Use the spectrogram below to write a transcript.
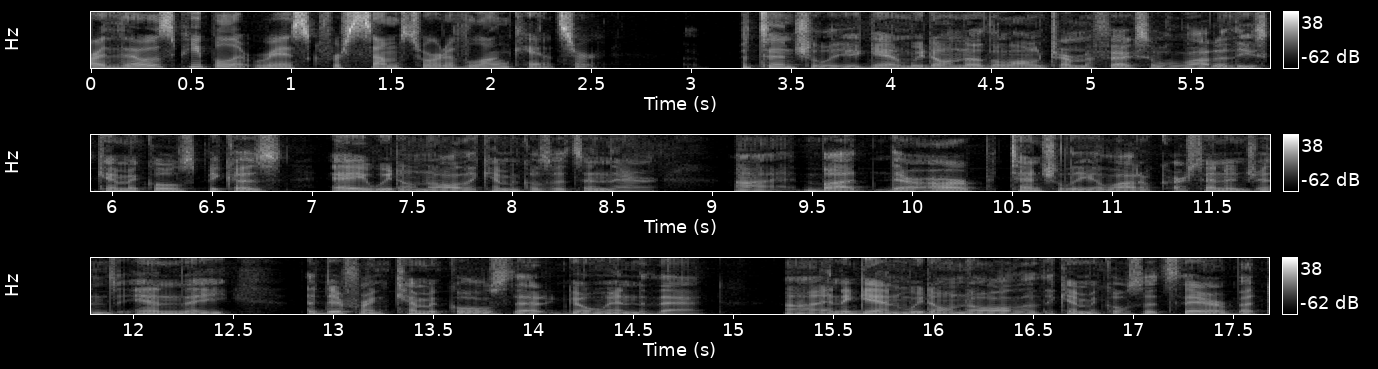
Are those people at risk for some sort of lung cancer? Potentially. Again, we don't know the long term effects of a lot of these chemicals because, A, we don't know all the chemicals that's in there. Uh, but there are potentially a lot of carcinogens in the, the different chemicals that go into that. Uh, and again, we don't know all of the chemicals that's there, but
